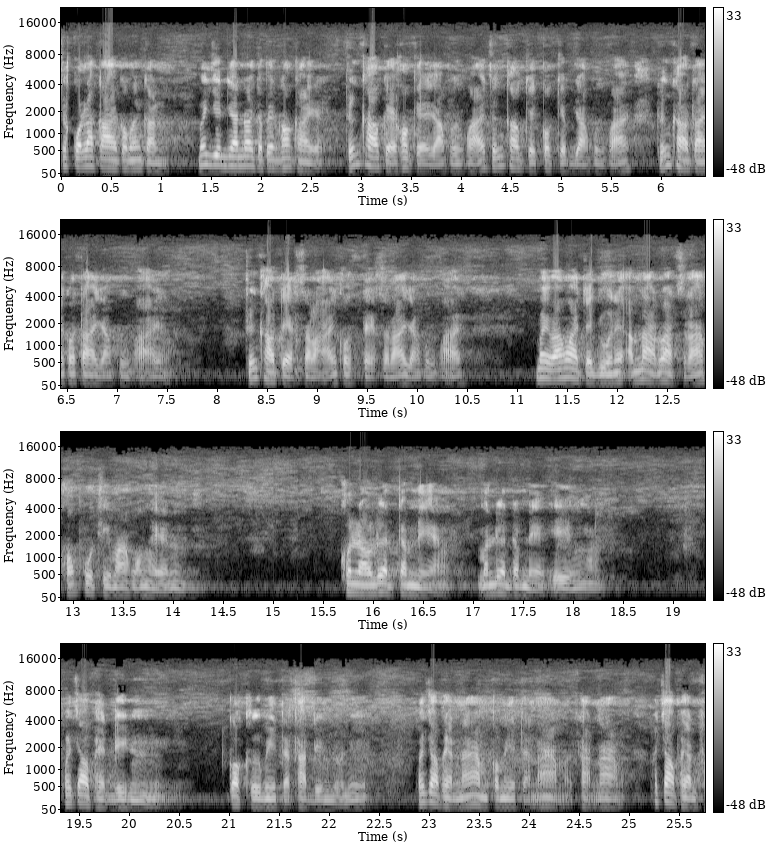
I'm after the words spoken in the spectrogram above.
จะกลร่างกายก็เหมือนกัน ไม่ยืนยันว่าจะเป็นของใคร ถึงข่าวแก่ก็แก่อย่างผึ่งผาย ถึงข่าวเก็บก็เก็บอย่างผึ่งผาย ถึงข่าวตายก็ตายอย่างผึ่งผาย ถึงข่าวแตกสลายก็แตกสลายอย่างผึ่งผาย ไม่วังว่าจะอยู่ในอำนาจวาสนาของผู้ที่มาหวงเห็น คนเราเลื่อนตำแหน่ง มันเลื่อนตำแหน่งเอง พระเจ้าแผ่นดินก็คือมีแต่ธาตุดินอยู่นี่ พระเจ้าแผ่นน้ำก็มีแต่น้ำธาตุน้ำ ระเจ้าแผ่นไฟ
